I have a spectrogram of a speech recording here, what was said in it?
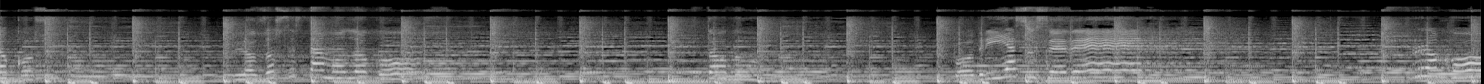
locos, los dos estamos locos. Todo podría suceder. Rojo.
